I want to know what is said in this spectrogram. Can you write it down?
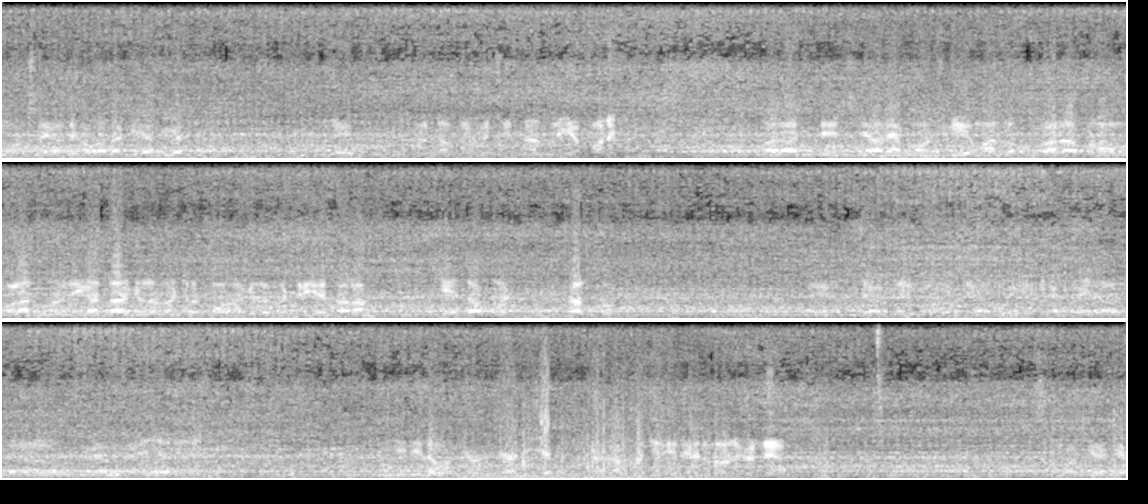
ਮੋਟਰ ਦੀ ਹਵਾ ਲੱਗ ਜਾਂਦੀ ਆ। ਤੇ ਪੰਡ ਆਪਣੇ ਪਿੱਛੇ ਧਰ ਲਈ ਆਪਾਂ ਨੇ। ਔਰ ਰਸਤੇ 'ਚ ਜਾ ਰਹੇ ਪਹੁੰਚ ਗਏ। ਮੰਨ ਲਓ ਘਰ ਆਪਣਾ ਬੜਾ ਦੂਰ ਨਹੀਂਗਾ 10 ਕਿਲੋਮੀਟਰ, ਪੌਣਾ ਕਿਲੋਮੀਟਰ ਹੀ ਹੈ ਸਾਰਾ। ਖੇਤ ਆਪਣੇ ਘਰ ਤੋਂ। ਤੇ ਚੜ੍ਹਦੇ ਨੂੰ ਬਹੁਤ ਤਿਆਰ ਹੋਈ ਹੈ ਕੋਈ ਨਾਲ ਦੇ ਨਾਲ ਲੋਕ ਤਿਆਰ ਕਰੀ ਜਾਂਦੇ ਨੇ ਜੀਰੀ ਲਾਉਣ ਜਾਣ ਜਾ ਰਹੀ ਹੈ ਪਹਿਲਾਂ ਆਪਾਂ ਜੀਰੀ ਦੇਣ ਲਾਉਣ ਜਾਂਦੇ ਆ ਸਮਾਂ ਅੱਗੇ ਅੱਗੇ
